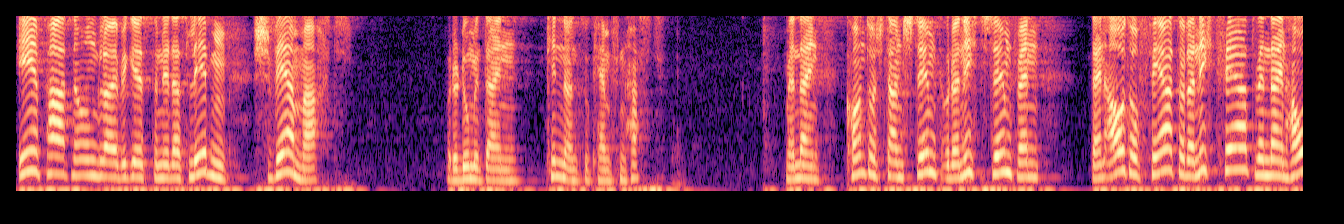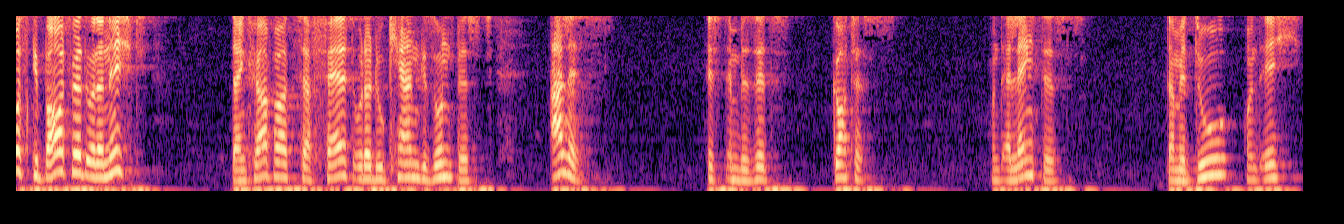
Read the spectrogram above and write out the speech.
Ehepartner ungläubig ist und dir das Leben schwer macht oder du mit deinen Kindern zu kämpfen hast. Wenn dein Kontostand stimmt oder nicht stimmt, wenn dein Auto fährt oder nicht fährt, wenn dein Haus gebaut wird oder nicht, dein Körper zerfällt oder du kerngesund bist. Alles ist im Besitz Gottes. Und er lenkt es, damit du und ich,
